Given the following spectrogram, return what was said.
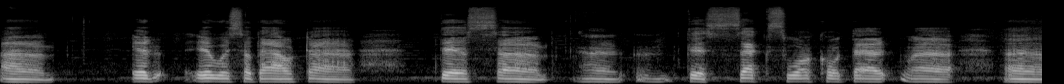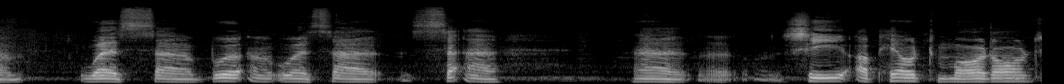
Um, it, it was about uh, this, uh, uh, this sex worker that um, was uh, uh, was uh, uh, uh, she appeared murdered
